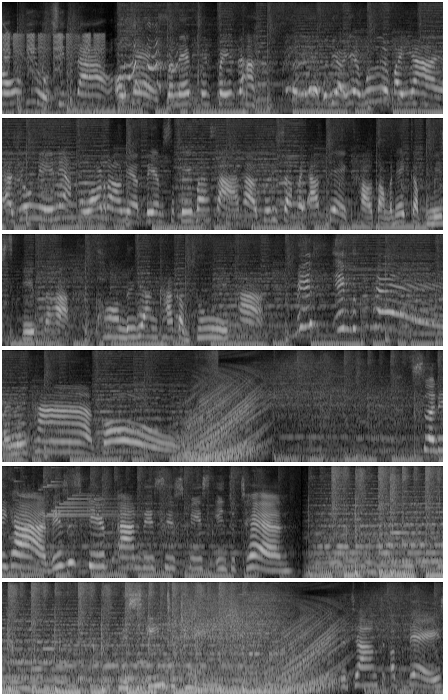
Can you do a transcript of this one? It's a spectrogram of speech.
ยูเอเดโซอยู่ชิดดาวโอเคสเน็ตฟิตๆอะ เดี๋ยวอย่าเพิ่งไปใหญ่อะช่วงนี้เนี่ย เพราะว่าเราเนี่ยเตรียมสปีดภาษาค่ะ เพื่อที่จะไปอัปเดตข่าวต่างประเทศกับมิสกิฟต์นะคะ พร้อมหรือยังคะกับช่วงนี้ค่ะ มิสอินเตอร์เทไปเลยค่ะ go สวัสดีค่ะ this is Gift and this is Miss Entertain Miss Entertain. The time to update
